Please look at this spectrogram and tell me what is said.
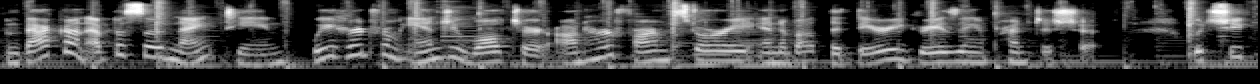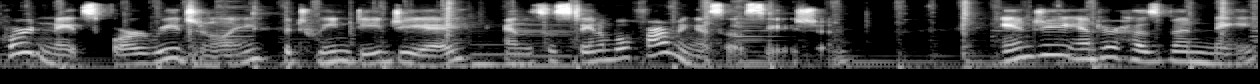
And back on episode 19, we heard from Angie Walter on her farm story and about the dairy grazing apprenticeship, which she coordinates for regionally between DGA and the Sustainable Farming Association. Angie and her husband Nate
